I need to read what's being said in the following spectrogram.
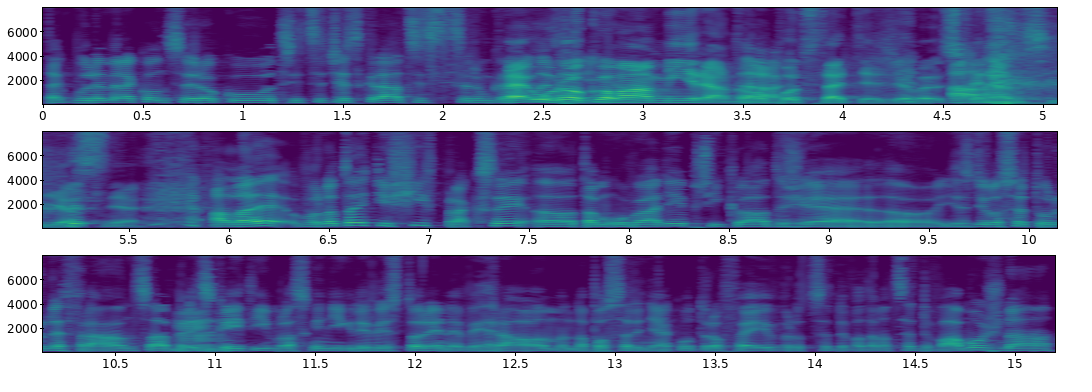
tak budeme na konci roku 36x37 To je lepší. úroková míra, no, Tak. v podstatě, že z A- financí, jasně. Ale ono to je těžší v praxi. Eh, Tam uvádějí příklad, že eh, jezdilo se Tour de France a britský tým vlastně nikdy v historii nevyhrál. Naposledy nějakou trofej v roce 1902 možná.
